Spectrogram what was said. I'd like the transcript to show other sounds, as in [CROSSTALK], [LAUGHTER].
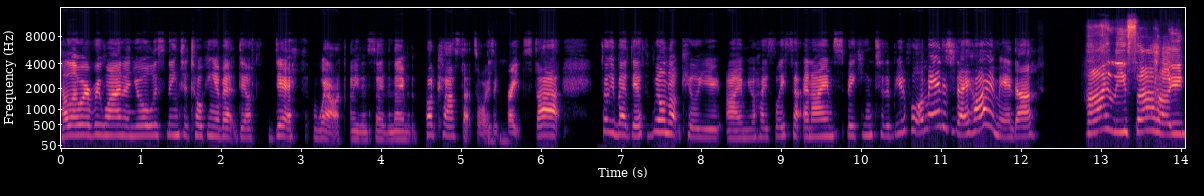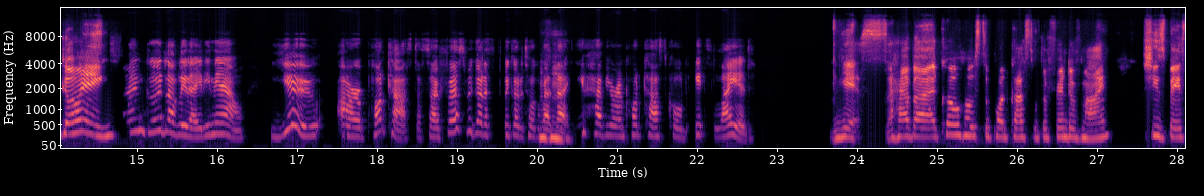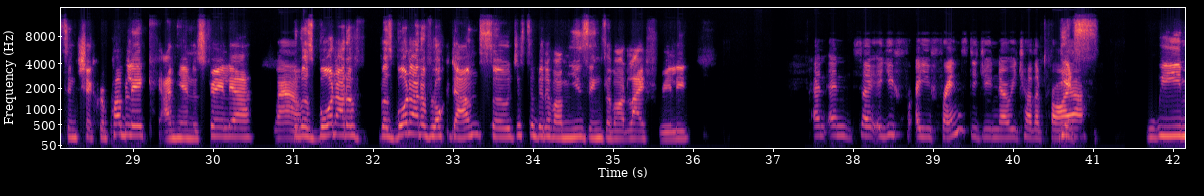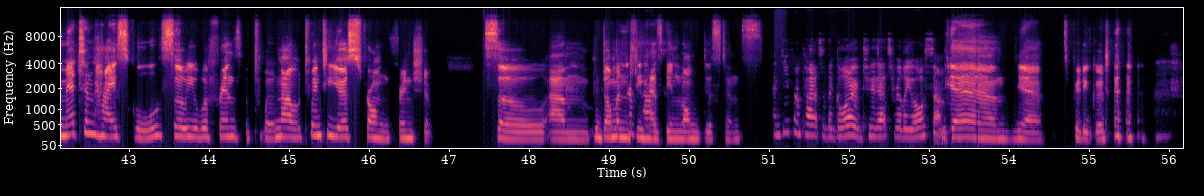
Hello, everyone, and you're listening to Talking About Death. Death. Wow, I can't even say the name of the podcast. That's always a great start. Talking About Death will not kill you. I am your host, Lisa, and I am speaking to the beautiful Amanda today. Hi, Amanda. Hi, Lisa. How are you going? I'm good, lovely lady. Now, you are a podcaster. So first we got to we got to talk about Mhm. that. You have your own podcast called It's Layered. Yes, I have a co-host a podcast with a friend of mine. She's based in Czech Republic. I'm here in Australia. Wow. It was born out of was born out of lockdown, so just a bit of our musings about life, really. and and so are you are you friends? Did you know each other prior? Yes, we met in high school, so we were friends. Now twenty years strong friendship. So um, predominantly has been long distance. And different parts of the globe too. That's really awesome. Yeah, yeah, pretty good. [LAUGHS]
